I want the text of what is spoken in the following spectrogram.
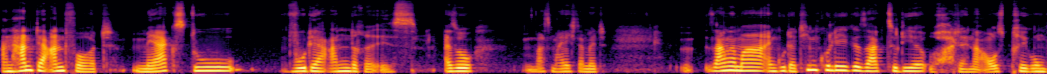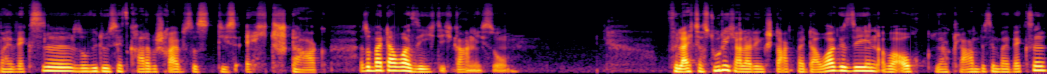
Anhand der Antwort merkst du, wo der andere ist. Also, was meine ich damit? Sagen wir mal, ein guter Teamkollege sagt zu dir, oh, deine Ausprägung bei Wechsel, so wie du es jetzt gerade beschreibst, das, die ist echt stark. Also bei Dauer sehe ich dich gar nicht so. Vielleicht hast du dich allerdings stark bei Dauer gesehen, aber auch, ja klar, ein bisschen bei Wechsel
